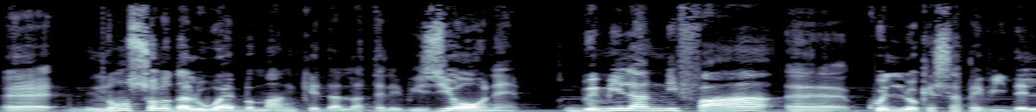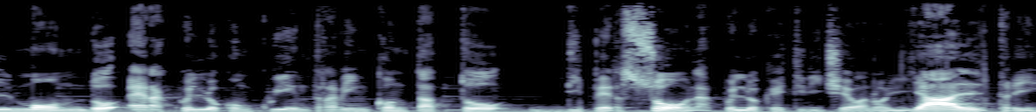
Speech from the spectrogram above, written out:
eh, non solo dal web ma anche dalla televisione. Duemila anni fa eh, quello che sapevi del mondo era quello con cui entravi in contatto di persona, quello che ti dicevano gli altri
